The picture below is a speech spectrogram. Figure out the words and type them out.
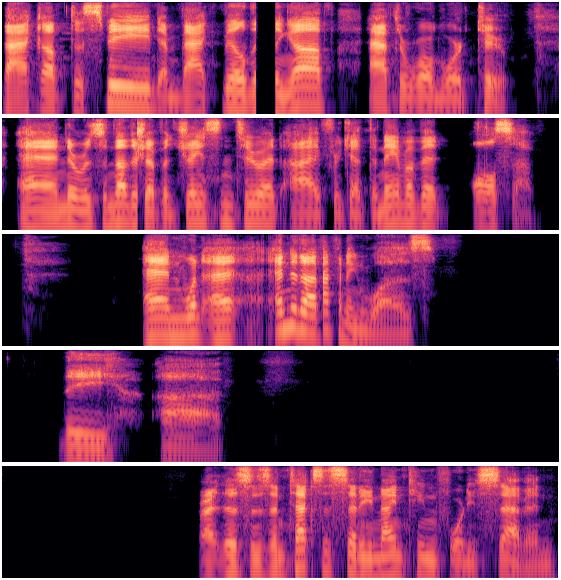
back up to speed and back building up after World War II. And there was another ship adjacent to it. I forget the name of it also. And what uh, ended up happening was the uh, Right, this is in Texas City, 1947.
